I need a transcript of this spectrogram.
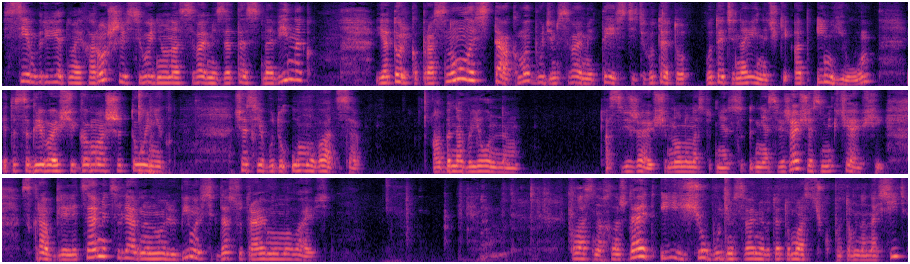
Всем привет, мои хорошие! Сегодня у нас с вами за тест новинок. Я только проснулась. Так, мы будем с вами тестить вот, эту, вот эти новиночки от Inyu. Это согревающий гамаши тоник. Сейчас я буду умываться обновленным освежающим, но он у нас тут не, не освежающий, а смягчающий. Скраб для лица мицеллярный, мой любимый, всегда с утра им умываюсь классно охлаждает. И еще будем с вами вот эту масочку потом наносить.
